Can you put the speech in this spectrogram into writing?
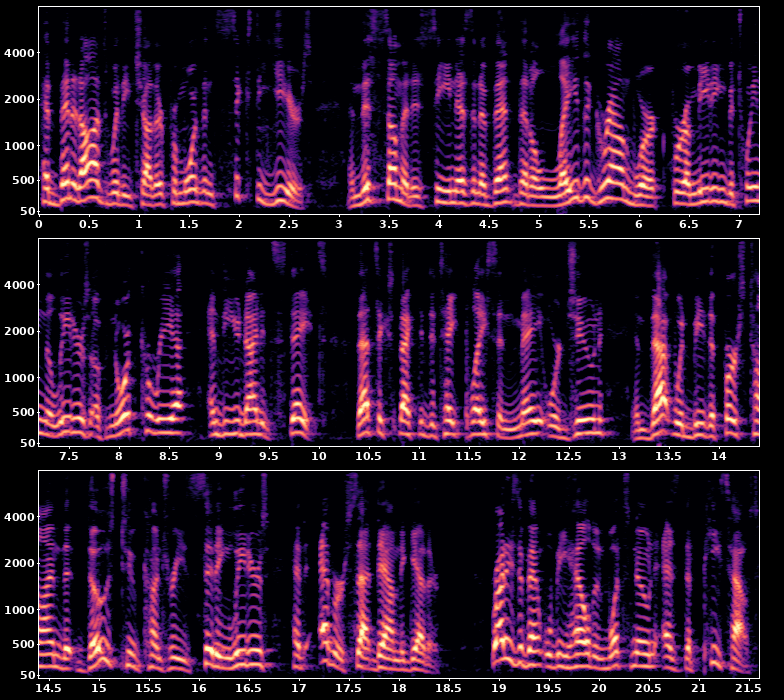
have been at odds with each other for more than 60 years. And this summit is seen as an event that'll lay the groundwork for a meeting between the leaders of North Korea and the United States. That's expected to take place in May or June, and that would be the first time that those two countries' sitting leaders have ever sat down together. Friday's event will be held in what's known as the Peace House,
